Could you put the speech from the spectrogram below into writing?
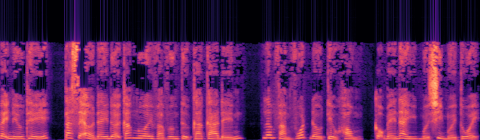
Vậy nếu thế, ta sẽ ở đây đợi các ngươi và Vương Tử ca ca đến. Lâm Phàm vuốt đầu Tiểu Khổng, cậu bé này mới chỉ 10 tuổi,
